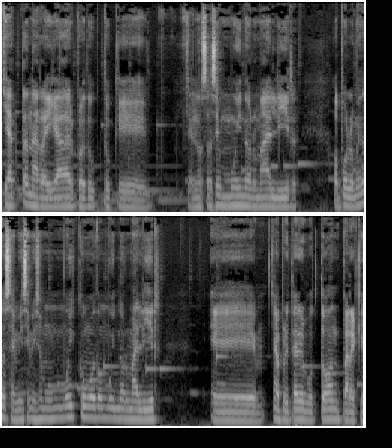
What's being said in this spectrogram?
ya tan arraigada al producto que se nos hace muy normal ir, o por lo menos a mí se me hizo muy, cómodo, muy normal ir, eh, apretar el botón para que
